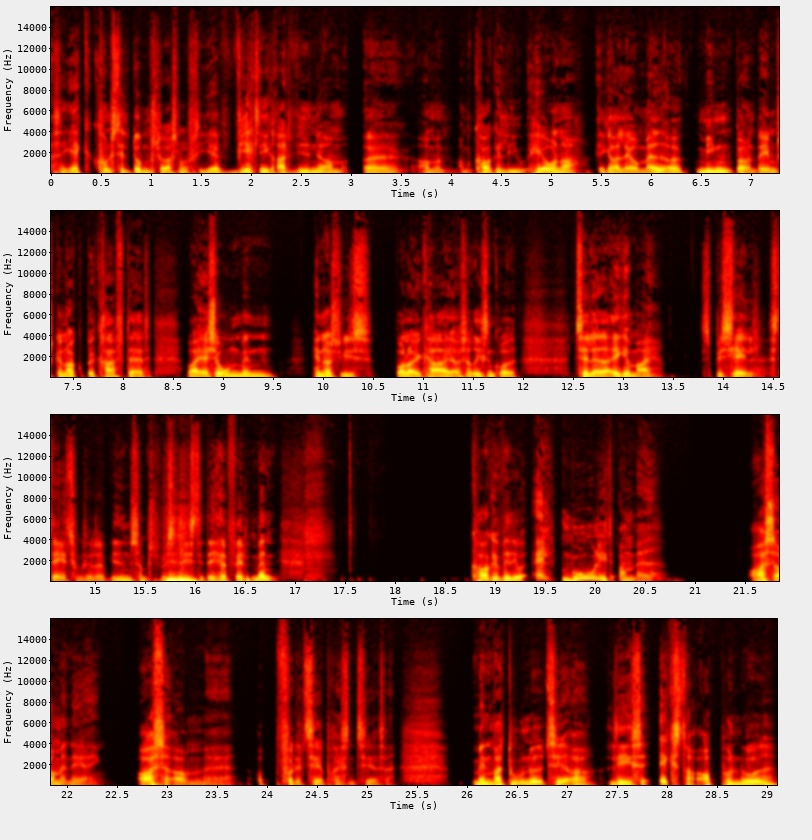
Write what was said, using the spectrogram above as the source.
altså, jeg kan kun stille dumme spørgsmål, fordi jeg er virkelig ikke ret vidne om, øh, om, om kokkeliv herunder ikke at lave mad, og mine børn derhjemme skal nok bekræfte, at variationen mellem henholdsvis boller i kaj og så risengrød tillader ikke mig special status eller viden som specialist i det her felt. Men kokke ved jo alt muligt om mad. Også om ernæring. Også om øh, at få det til at præsentere sig. Men var du nødt til at læse ekstra op på noget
